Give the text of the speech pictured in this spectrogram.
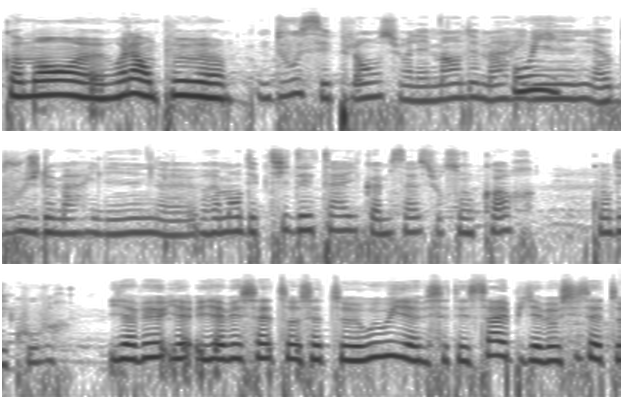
Comment, euh, voilà, on peut. D'où ces plans sur les mains de Marilyn, Oui. la bouche de Marilyn, vraiment des petits détails comme ça sur son corps qu'on découvre. Il y avait, il y avait cette, cette, oui, oui, c'était ça. Et puis il y avait aussi cette,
